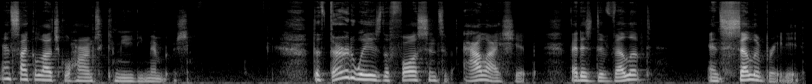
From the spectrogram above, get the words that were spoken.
and psychological harm to community members. The third way is the false sense of allyship that is developed and celebrated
